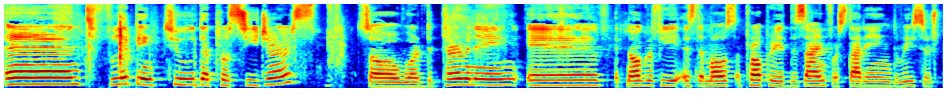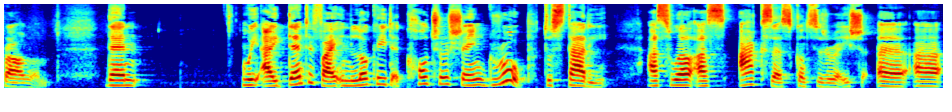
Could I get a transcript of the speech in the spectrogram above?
And flipping to the procedures, so we're determining if ethnography is the most appropriate design for studying the research problem. Then we identify and locate a culture sharing group to study, as well as access consideration, uh, uh,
